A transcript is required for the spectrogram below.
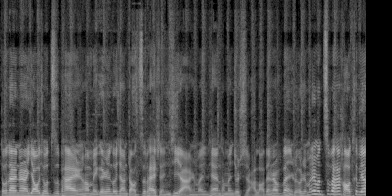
都在那儿要求自拍，然后每个人都想找自拍神器啊，什么一天他们就是啊，老在那儿问说有什么什么自拍好、特别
